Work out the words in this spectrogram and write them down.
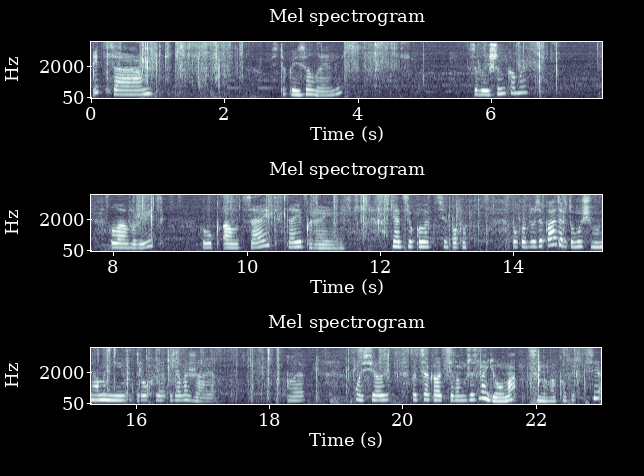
Піца. Ось такий зелений. З вишенками. Лаврит, Look Outside та Ukraine. Я цю колекцію покладу за кадр, тому що вона мені трохи заважає. Але ось я, оця колекція вам вже знайома. Це нова колекція.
